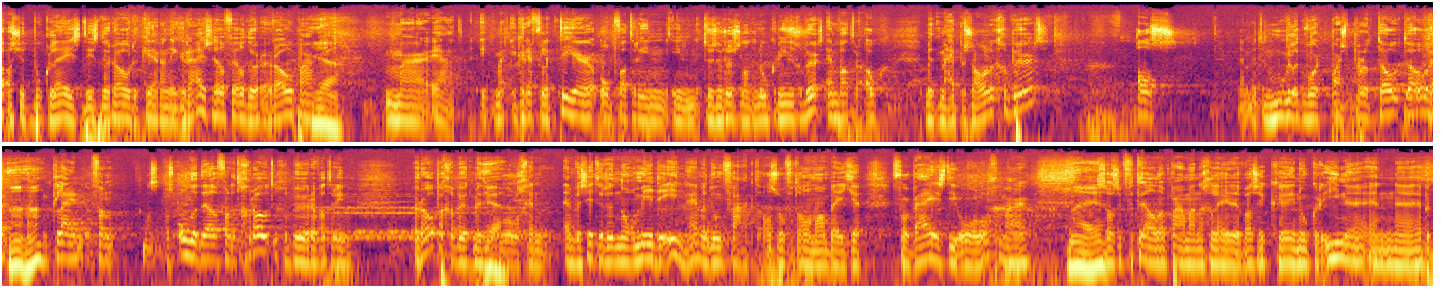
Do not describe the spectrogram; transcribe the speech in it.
als je het boek leest, is de rode kern. Ik reis heel veel door Europa. Ja. Maar ja, ik, maar ik reflecteer op wat er in, in, tussen Rusland en Oekraïne gebeurt. En wat er ook met mij persoonlijk gebeurt. Als, met een moeilijk woord, pas pro toto. Hè, Een klein, van, als, als onderdeel van het grote gebeuren wat er in Europa gebeurt met die oorlog. En, en we zitten er nog middenin. Hè. We doen vaak alsof het allemaal een beetje voorbij is, die oorlog. Maar Nee. zoals ik vertelde, een paar maanden geleden was ik eh, in Oekraïne. En eh, heb ik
